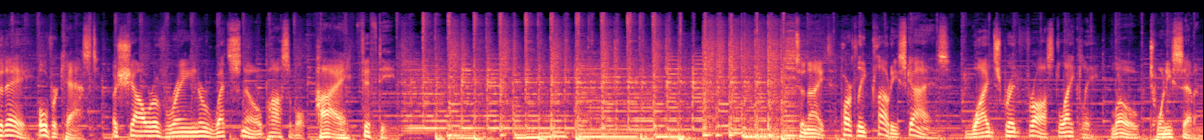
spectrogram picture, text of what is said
Today, overcast, a shower of rain or wet snow possible. High 50. Tonight, partly cloudy skies, widespread frost likely, low 27.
